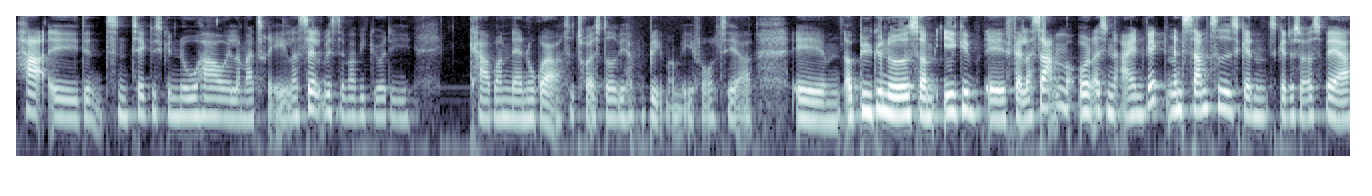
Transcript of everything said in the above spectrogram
har øh, den sådan, tekniske know-how eller materialer. Selv hvis det var, vi gjorde det i carbon nanorør, så tror jeg stadig, vi har problemer med i forhold til at, øh, at bygge noget, som ikke øh, falder sammen under sin egen vægt, men samtidig skal, den, skal det så også være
